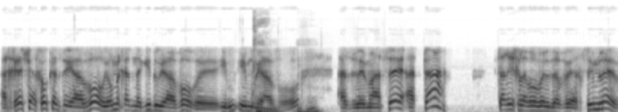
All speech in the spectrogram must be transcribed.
אחרי שהחוק הזה יעבור, יום אחד נגיד הוא יעבור, אה, אם, אם כן. הוא יעבור, mm-hmm. אז למעשה אתה צריך לבוא ולדווח. שים לב,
